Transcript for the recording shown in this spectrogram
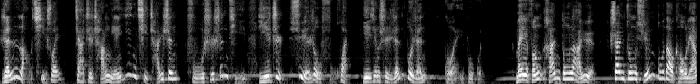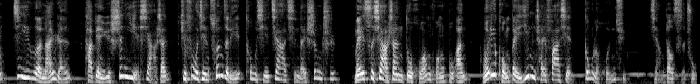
人老气衰，加之常年阴气缠身，腐蚀身体，以致血肉腐坏，已经是人不人，鬼不鬼。每逢寒冬腊月。山中寻不到口粮，饥饿难忍，他便于深夜下山，去附近村子里偷些家禽来生吃。每次下山都惶惶不安，唯恐被阴差发现勾了魂去。讲到此处，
